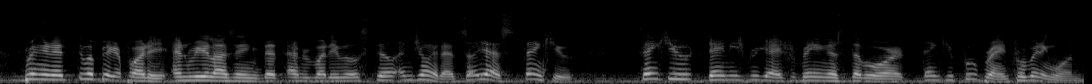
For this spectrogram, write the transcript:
bringing it to a bigger party and realizing that everybody will still enjoy that. So yes, thank you. Thank you, Danish Brigade, for bringing us the double award. Thank you, Poo-Brain, for winning one.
